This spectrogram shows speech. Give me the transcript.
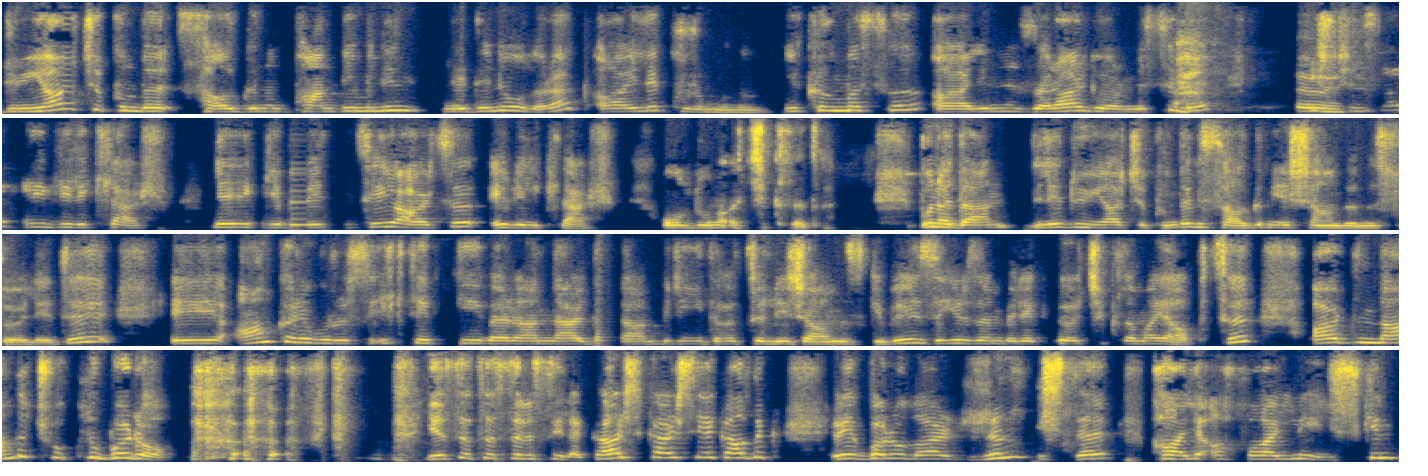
Dünya çapında salgının, pandeminin nedeni olarak aile kurumunun yıkılması, ailenin zarar görmesi ve evet. eşcinsel evlilikler, LGBT artı evlilikler olduğunu açıkladı. Bu nedenle dünya çapında bir salgın yaşandığını söyledi. Ee, Ankara burası ilk tepkiyi verenlerden biriydi hatırlayacağımız gibi. Zehir zemberek bir açıklama yaptı. Ardından da çoklu baro yasa tasarısıyla karşı karşıya kaldık ve baroların işte hali ahvaline ilişkin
